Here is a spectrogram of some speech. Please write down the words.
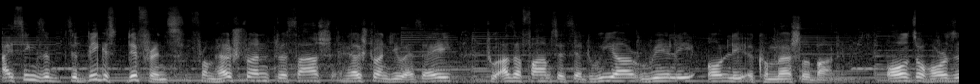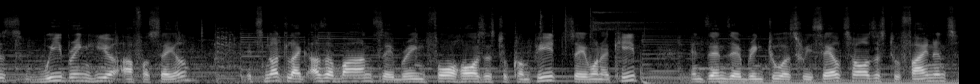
I think the, the biggest difference from Helgstrand Dressage, Helgstrand USA to other farms is that we are really only a commercial barn. All the horses we bring here are for sale. It's not like other barns, they bring four horses to compete, they want to keep, and then they bring two or three sales horses to finance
